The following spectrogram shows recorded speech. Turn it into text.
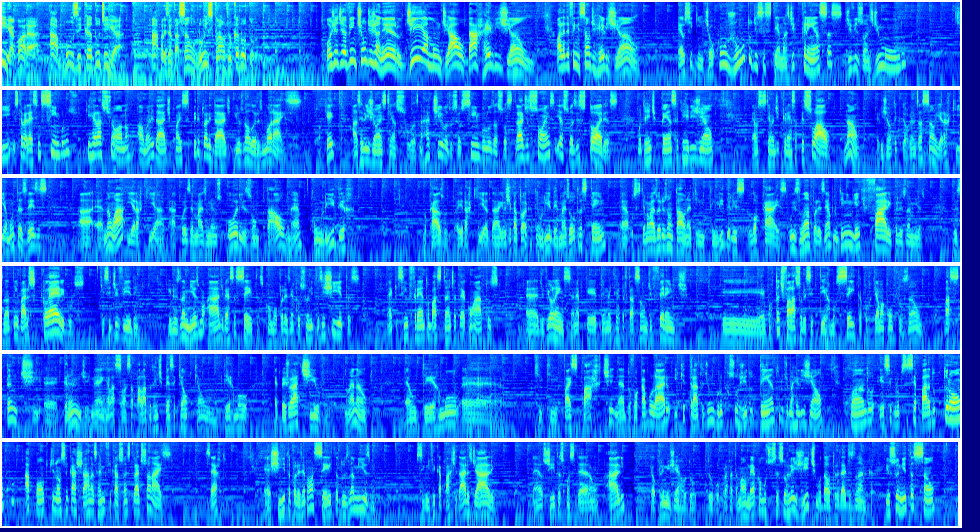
E agora, a música do dia. Apresentação Luiz Cláudio Canuto. Hoje é dia 21 de janeiro, Dia Mundial da Religião. Olha, a definição de religião é o seguinte: é o conjunto de sistemas de crenças, de visões de mundo que estabelecem símbolos que relacionam a humanidade com a espiritualidade e os valores morais. Ok? As religiões têm as suas narrativas, os seus símbolos, as suas tradições e as suas histórias. Muita gente pensa que religião é um sistema de crença pessoal. Não. Religião tem que ter organização, hierarquia. Muitas vezes ah, é, não há hierarquia, a coisa é mais ou menos horizontal, né? com um líder no caso, a hierarquia da Igreja Católica tem um líder, mas outras têm é, o sistema mais horizontal, né? tem, tem líderes locais. O Islã, por exemplo, não tem ninguém que fale pelo islamismo. O Islã tem vários clérigos que se dividem. E no islamismo há diversas seitas, como por exemplo os sunitas e xiitas, né, que se enfrentam bastante até com atos é, de violência, né, porque tem uma interpretação diferente. E é importante falar sobre esse termo seita porque é uma confusão bastante é, grande né, em relação a essa palavra. A gente pensa que é um, que é um termo é, pejorativo. Não é não. É um termo é, que, que, faz parte né, do vocabulário e que trata de um grupo surgido dentro de uma religião quando esse grupo se separa do tronco a ponto de não se encaixar nas ramificações tradicionais, certo? É, xiita, por exemplo, é uma seita do islamismo, significa partidários de Ali, né? Os xiitas consideram Ali, que é o primigenro do, do profeta Maomé, como o sucessor legítimo da autoridade islâmica. E os sunitas são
